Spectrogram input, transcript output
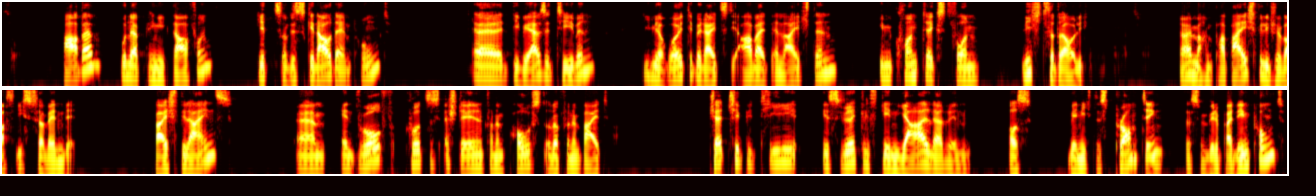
So. Aber unabhängig davon gibt es, und das ist genau dein Punkt, äh, diverse Themen, die mir heute bereits die Arbeit erleichtern im Kontext von nicht vertraulichen Informationen. Ja, ich mache ein paar Beispiele, für was ich es verwende. Beispiel 1, ähm, Entwurf, kurzes Erstellen von einem Post oder von einem Beitrag. ChatGPT ist wirklich genial darin, aus, wenn ich das Prompting, das sind wir wieder bei dem Punkt,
